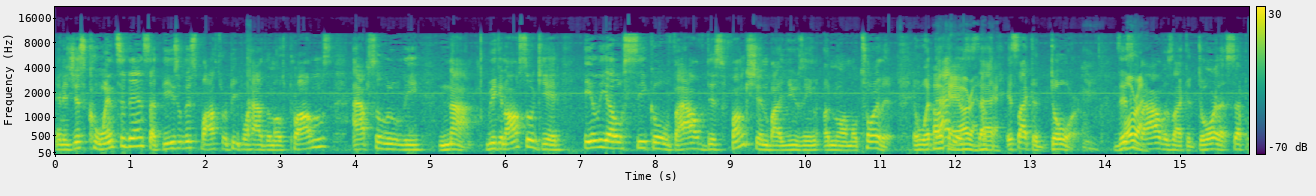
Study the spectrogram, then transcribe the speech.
And it's just coincidence that these are the spots where people have the most problems? Absolutely not. We can also get ileocecal valve dysfunction by using a normal toilet. And what that Okay, is, right, that okay. it's like a door. This right. valve is like a door that separates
